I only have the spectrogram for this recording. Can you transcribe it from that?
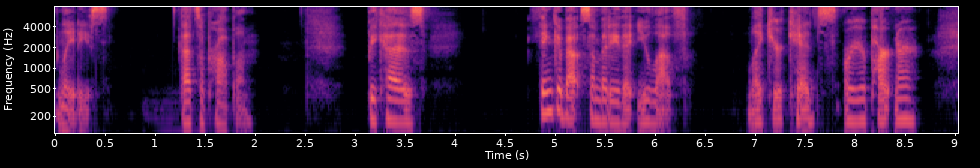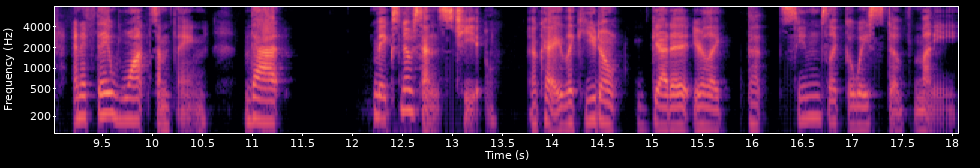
ladies. That's a problem. Because think about somebody that you love, like your kids or your partner. And if they want something that makes no sense to you, okay, like you don't get it, you're like, that seems like a waste of money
